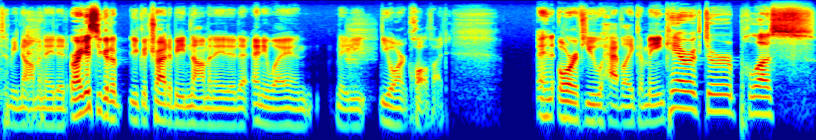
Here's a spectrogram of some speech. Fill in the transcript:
to be nominated. Or I guess you could you could try to be nominated anyway, and maybe you aren't qualified. And or if you have like a main character plus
